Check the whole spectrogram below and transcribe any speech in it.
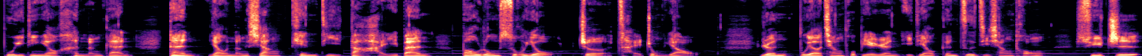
不一定要很能干，但要能像天地大海一般包容所有，这才重要。人不要强迫别人一定要跟自己相同，须知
